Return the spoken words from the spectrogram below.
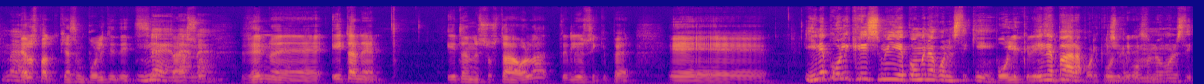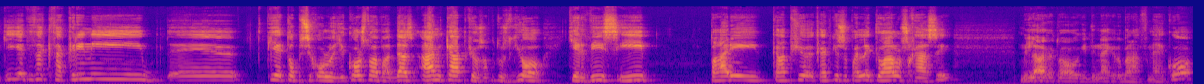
Ναι. Τέλος πάντων, πιάσαμε πολύ την διαιτησία Ναι, ναι, Τάσο. ναι. Δεν, ε, ήτανε, ήτανε σωστά όλα, τελείωσε εκεί πέρα. Ε, Είναι πολύ κρίσιμη η επόμενη αγωνιστική. Πολύ κρίσιμη. Είναι πάρα πολύ Πολύ κρίσιμη η επόμενη κρίσιμη. αγωνιστική γιατί θα, θα κρίνει ε, και το ψυχολογικό στο αβαντάζ αν κάποιος από τους δυο κερδίσει ή πάρει κάποιο, κάποιος σοπαλέ και ο άλλος χάσει. Μιλάω για, το, για την ΑΕΚ και τον Παναθηναϊκό.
